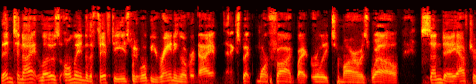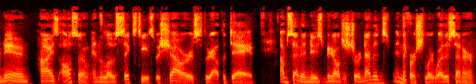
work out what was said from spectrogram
Then tonight, lows only into the 50s, but it will be raining overnight and expect more fog by early tomorrow as well. Sunday afternoon, highs also in the low 60s with showers throughout the day. I'm 7 News meteorologist Jordan Evans in the First Alert Weather Center.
